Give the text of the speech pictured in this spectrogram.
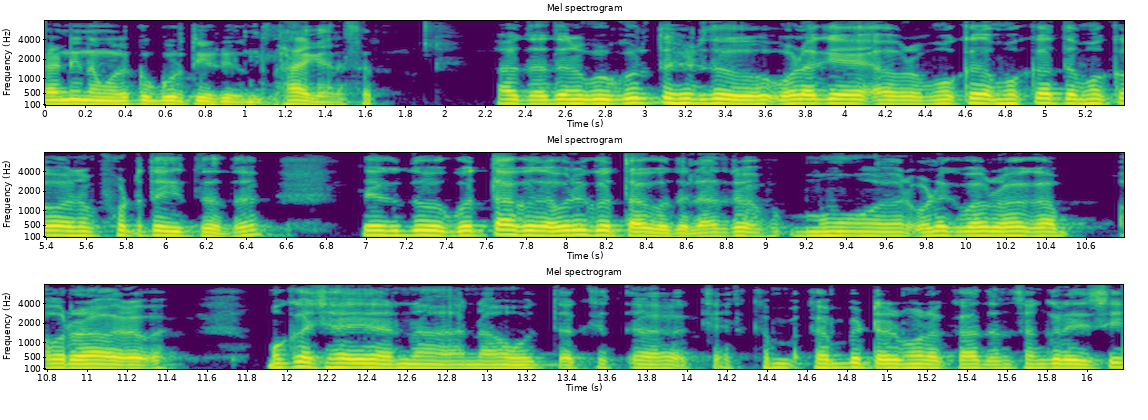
ಕಣ್ಣಿನ ಮೂಲಕ ಗುರುತು ಹಿಡಿಯುವಂಥದ್ದು ಹಾಗೆ ಸರ್? ಅದು ಅದನ್ನು ಗುರುತು ಹಿಡಿದು ಒಳಗೆ ಅವರ ಮುಖ ಮುಖದ ಮುಖವನ್ನು ಫೋಟೋ ತೆಗಿತದ್ದು ತೆಗೆದು ಗೊತ್ತಾಗೋದು, ಅವ್ರಿಗೆ ಗೊತ್ತಾಗೋದಿಲ್ಲ. ಆದರೆ ಒಳಗೆ ಬರುವಾಗ ಅವರ ಮುಖ ಮುಖಛಾಯೆಯನ್ನು ನಾವು ಕಂಪ್ಯೂಟರ್ ಮೂಲಕ ಅದನ್ನು ಸಂಗ್ರಹಿಸಿ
